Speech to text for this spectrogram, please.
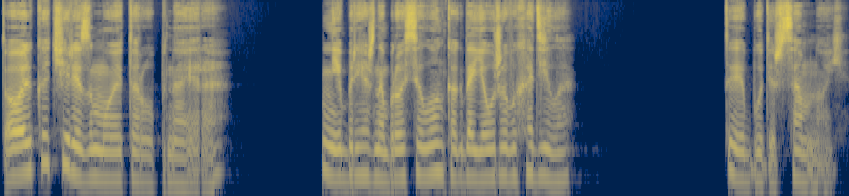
«Только через мой труп, Найра», — небрежно бросил он, когда я уже выходила. «Ты будешь со мной».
